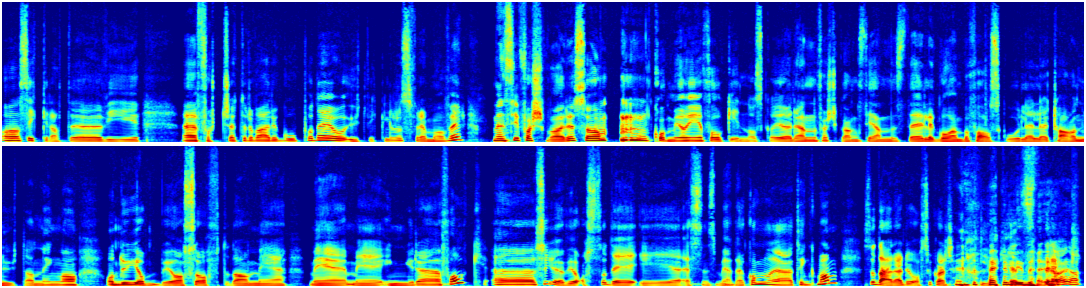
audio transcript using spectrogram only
Og sikre at eh, vi eh, fortsetter å være gode på det og utvikler oss fremover. Mens i Forsvaret så kommer jo folk inn og skal gjøre en førstegangstjeneste eller gå en befalsskole eller ta en utdanning. Og, og du jobber jo også ofte da med, med, med yngre folk. Eh, så gjør vi jo også det i Essence Mediacom, når jeg tenker meg om. Så der er det jo også kanskje en likhetstrekk. Ja, ja.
